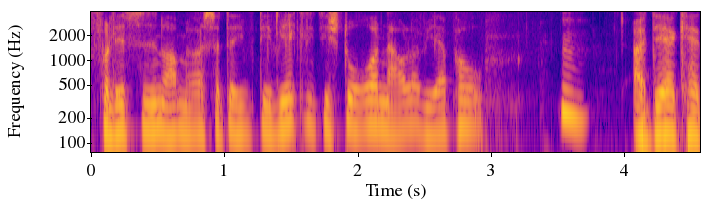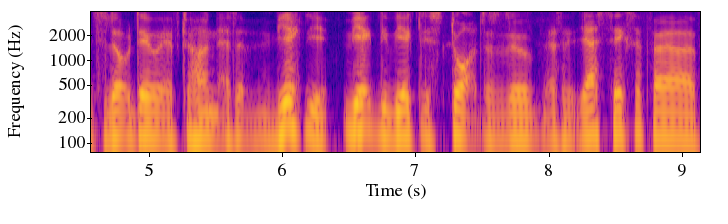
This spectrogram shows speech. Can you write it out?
for lidt siden om også, så det, det er virkelig de store navler, vi er på. Mm. Og det her katalog, det er jo efterhånden altså, virkelig, virkelig, virkelig stort. Altså, det er jo, altså, jeg er 46, og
